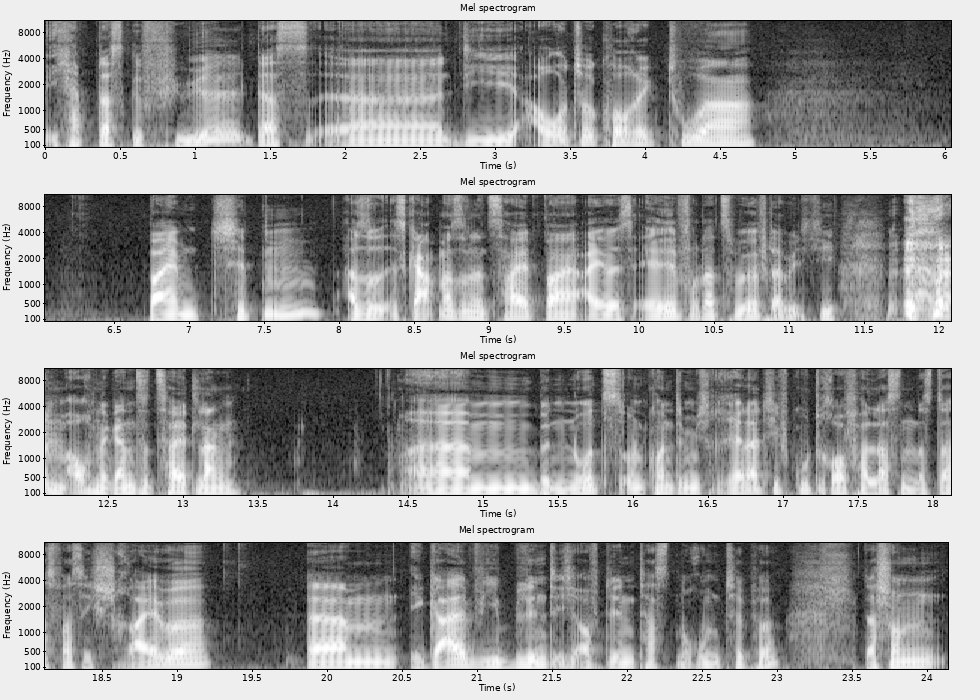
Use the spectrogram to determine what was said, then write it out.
ich habe das Gefühl, dass äh, die Autokorrektur beim Tippen, also es gab mal so eine Zeit bei iOS 11 oder 12, da habe ich die auch eine ganze Zeit lang ähm, benutzt und konnte mich relativ gut darauf verlassen, dass das, was ich schreibe, ähm, egal wie blind ich auf den Tasten rumtippe, da schon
